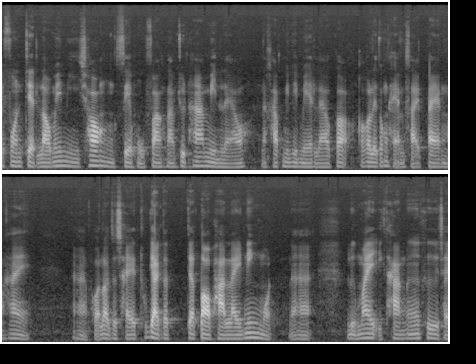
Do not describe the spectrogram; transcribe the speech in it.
iPhone 7 เราไม่มีช่องเสียบหูฟัง 3.5 มิลแล้วนะครับมิลลิเมตรแล้วก็เขาก็เลยต้องแถมสายแปลงมาให้นะฮะเพราะเราจะใช้ทุกอย่างจะจะต่อผ่าน Lightning หมดนะฮะหรือไม่อีกทางนึงก็คือใช้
